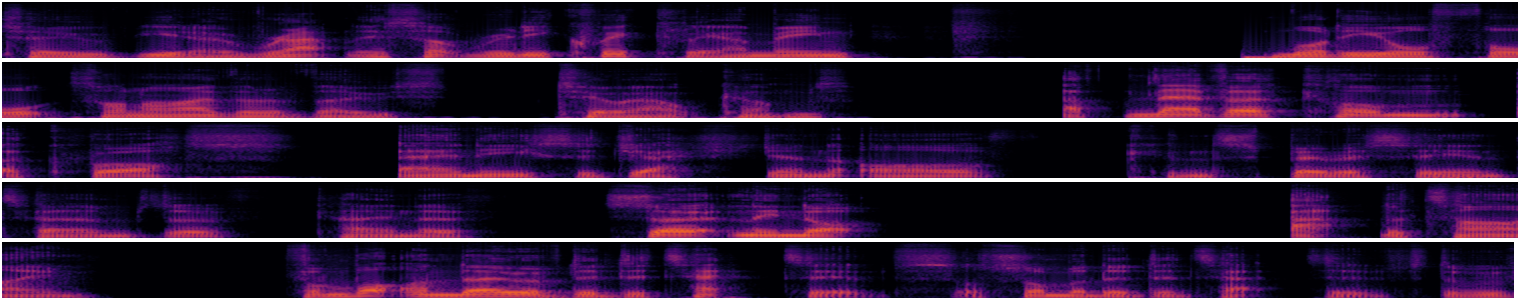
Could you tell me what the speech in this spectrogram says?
to, you know, wrap this up really quickly. I mean, what are your thoughts on either of those two outcomes? I've never come across any suggestion of conspiracy in terms of kind of certainly not at the time. From what I know of the detectives or some of the detectives, they were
